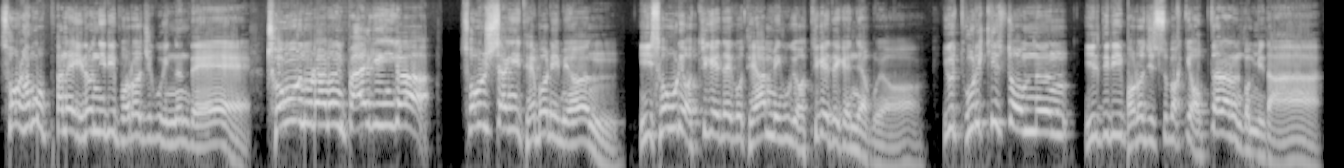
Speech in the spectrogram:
서울 한복판에 이런 일이 벌어지고 있는데 정원우라는 빨갱이가 서울시장이 돼버리면 이 서울이 어떻게 되고 대한민국이 어떻게 되겠냐고요. 이거 돌이킬 수 없는 일들이 벌어질 수밖에 없다라는 겁니다.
